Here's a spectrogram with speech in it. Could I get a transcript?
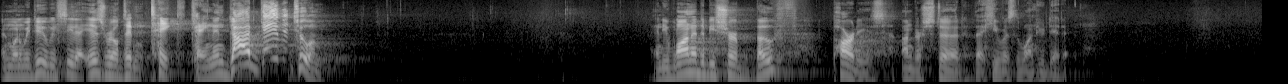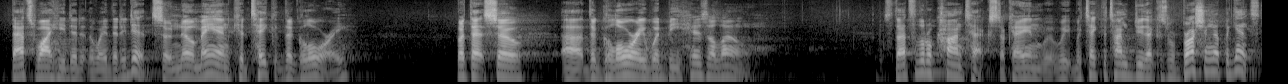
And when we do, we see that Israel didn't take Canaan, God gave it to him. And he wanted to be sure both parties understood that he was the one who did it. That's why he did it the way that he did. So no man could take the glory, but that so uh, the glory would be his alone. So that's a little context, okay? And we, we take the time to do that because we're brushing up against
